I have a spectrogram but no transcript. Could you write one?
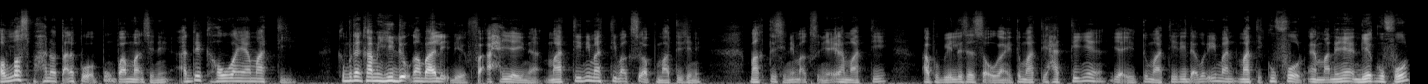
Allah Subhanahu Wa Taala pun umpama sini adakah orang yang mati? Kemudian kami hidupkan balik dia fa ahyaina mati ni mati maksud apa? Mati sini mati sini maksudnya ialah mati apabila seseorang itu mati hatinya iaitu mati tidak beriman mati kufur. Eh, maknanya dia kufur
